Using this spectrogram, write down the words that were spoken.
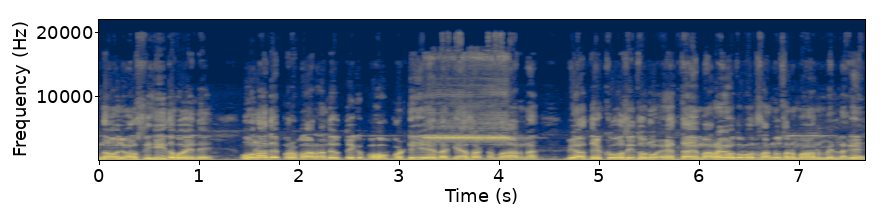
ਨੌਜਵਾਨ ਸ਼ਹੀਦ ਹੋਏ ਨੇ ਉਹਨਾਂ ਦੇ ਪਰਿਵਾਰਾਂ ਦੇ ਉੱਤੇ ਇੱਕ ਬਹੁਤ ਵੱਡੀ ਇਹ ਲੱਗਿਆ ਸੱਟ ਮਾਰਨ ਵੀ ਆ ਦੇਖੋ ਅਸੀਂ ਤੁਹਾਨੂੰ ਇਦਾਂ ਹੀ ਮਾਰਾਂਗੇ ਉਹ ਤੋਂ ਬਾਅਦ ਸਾਨੂੰ ਸਨਮਾਨ ਮਿਲਣਗੇ।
